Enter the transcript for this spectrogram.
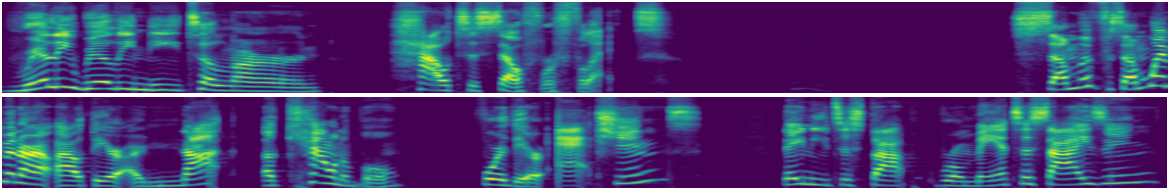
really, really need to learn how to self reflect. Some of some women are out there are not accountable for their actions. They need to stop romanticizing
